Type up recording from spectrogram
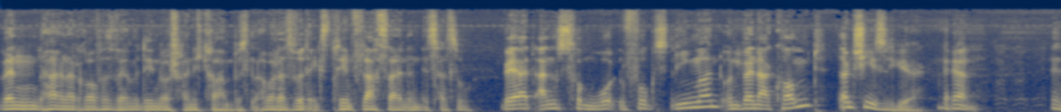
Wenn da einer drauf ist, werden wir den wahrscheinlich graben müssen. Aber das wird extrem flach sein, dann ist das so. Wer hat Angst vom roten Fuchs? Niemand. Und wenn er kommt, dann schieße ich hier. Ja.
